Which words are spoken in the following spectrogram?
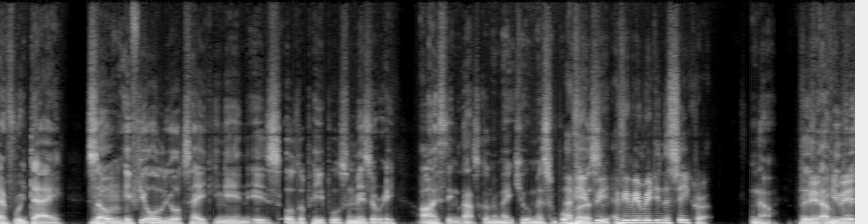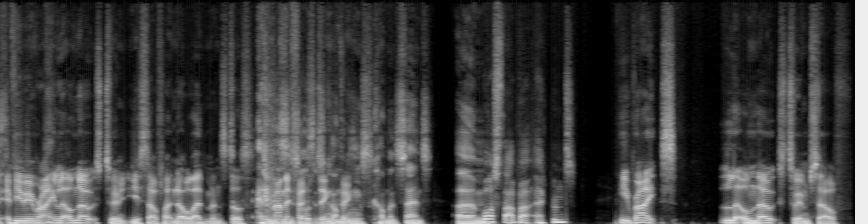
every day. So Mm. if you all you're taking in is other people's misery, I think that's going to make you a miserable Have you been, have you been reading The Secret? no. Have you, I mean, you been, have you been writing little notes to yourself like Noel Edmonds does, this is all just manifesting common, things? Common sense. Um, What's that about Edmonds? He writes little notes to himself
